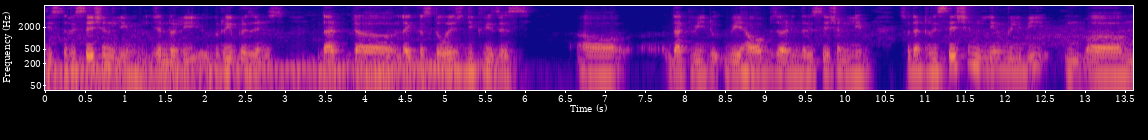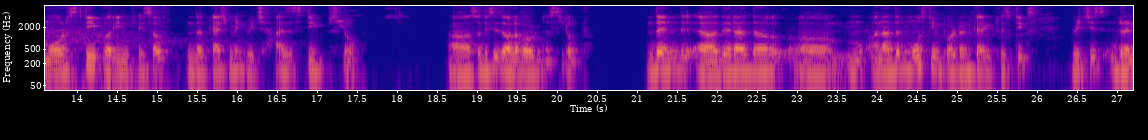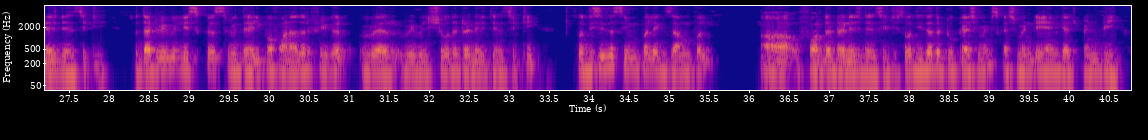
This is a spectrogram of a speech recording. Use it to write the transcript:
this recession limb generally represents that like a storage decreases that we do we have observed in the recession limb so that recession limb will be mm, uh, more steeper in case of the catchment which has a steep slope. Uh, so this is all about the slope. Then uh, there are the uh, another most important characteristics which is drainage density so that we will discuss with the help of another figure where we will show the drainage density. So this is a simple example uh, for the drainage density. So these are the two catchments catchment a and catchment b.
